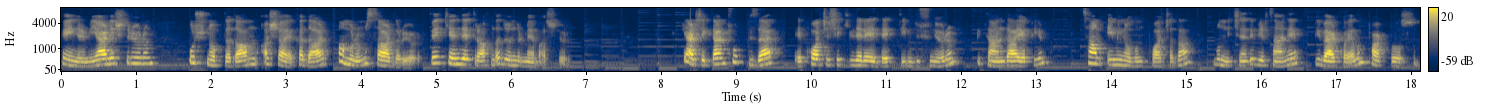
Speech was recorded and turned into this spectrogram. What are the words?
Peynirimi yerleştiriyorum. Uç noktadan aşağıya kadar hamurumu sardırıyorum ve kendi etrafında döndürmeye başlıyorum. Gerçekten çok güzel e, poğaça şekilleri elde ettiğimi düşünüyorum. Bir tane daha yapayım. Tam emin olun poğaçadan. Bunun içine de bir tane biber koyalım farklı olsun.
